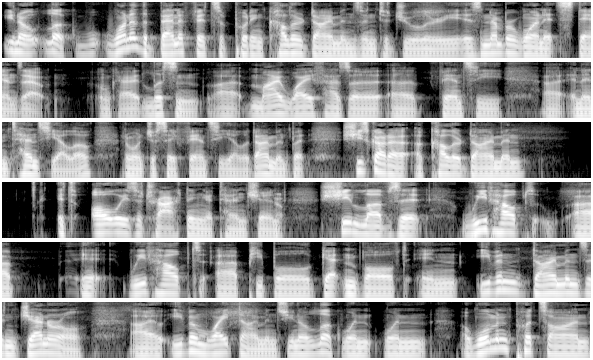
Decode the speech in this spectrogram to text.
you know, look, one of the benefits of putting colored diamonds into jewelry is number one, it stands out. Okay, listen, uh, my wife has a, a fancy, uh, an intense yellow. I don't want to just say fancy yellow diamond, but she's got a, a colored diamond. It's always attracting attention. Yep. She loves it. We've helped. Uh, it, we've helped uh, people get involved in even diamonds in general, uh, even white diamonds. You know, look when when a woman puts on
